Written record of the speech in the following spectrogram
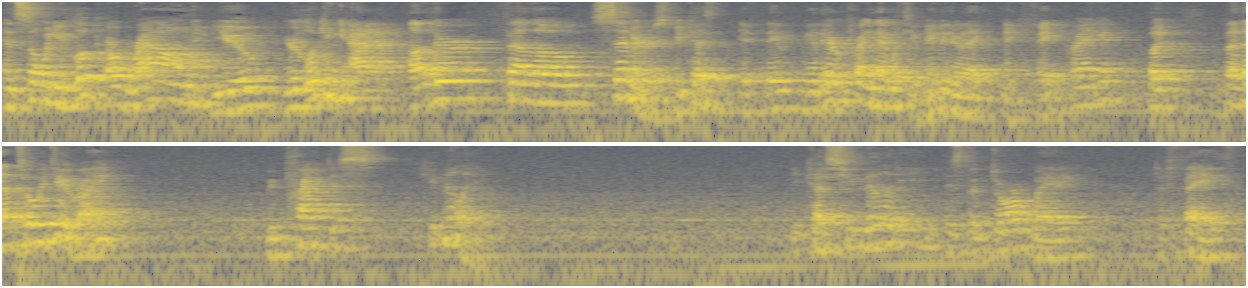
And so when you look around you, you're looking at other fellow sinners because if they, they were praying that with you, maybe they're like make fake praying it, but but that's what we do, right? We practice humility. Because humility is the doorway to faith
